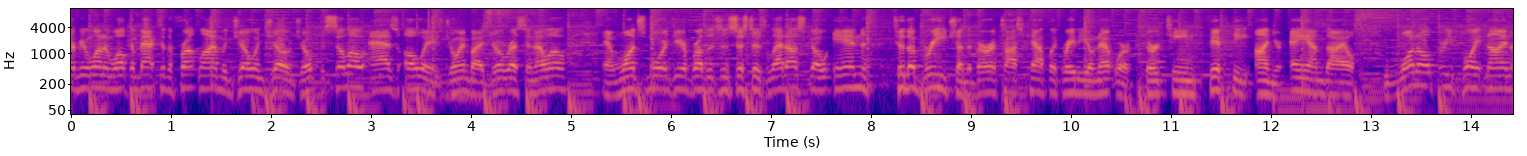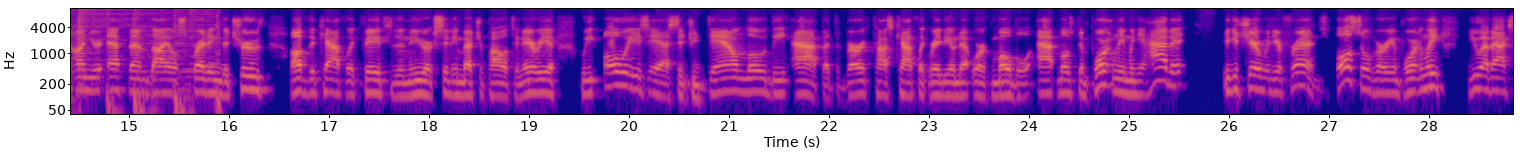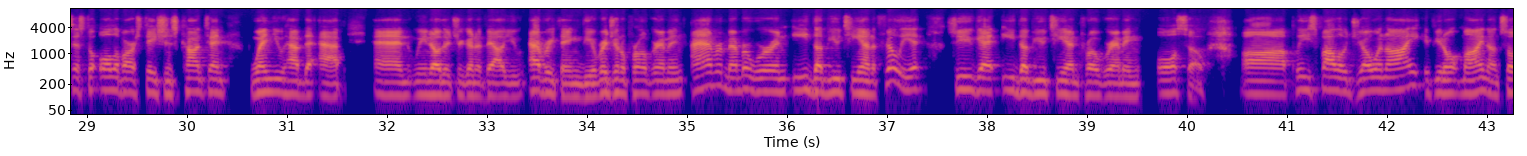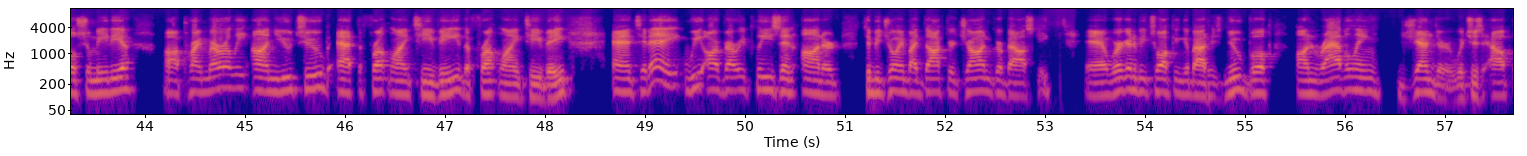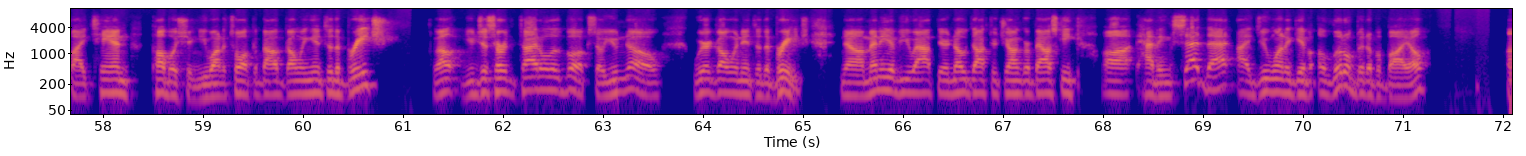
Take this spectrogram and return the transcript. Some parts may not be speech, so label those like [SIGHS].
Everyone, and welcome back to the front line with Joe and Joe. Joe Pasillo, as always, joined by Joe Resinello. And once more, dear brothers and sisters, let us go in to the breach on the Veritas Catholic Radio Network, 1350 on your AM dial, 103.9 on your FM dial, spreading the truth of the Catholic faith to the New York City metropolitan area. We always ask that you download the app at the Veritas Catholic Radio Network mobile app. Most importantly, when you have it, you can share it with your friends. Also, very importantly, you have access to all of our station's content when you have the app. And we know that you're going to value everything the original programming. And remember, we're an EWTN affiliate, so you get EWTN programming also. Uh, please follow Joe and I, if you don't mind, on social media, uh, primarily on YouTube at the Frontline TV, the Frontline TV. And today we are very pleased and honored to be joined by Dr. John Grabowski. And we're going to be talking about his new book, Unraveling Gender, which is out by Tan Publishing. You want to talk about going into the breach? Well, you just heard the title of the book, so you know we're going into the breach. Now, many of you out there know Dr. John Grabowski. Uh, having said that, I do want to give a little bit of a bio.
